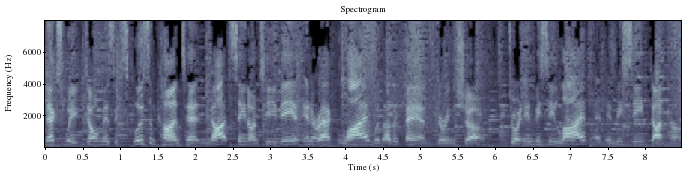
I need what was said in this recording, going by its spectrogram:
Next week, don't miss exclusive content not seen on TV and interact live with other fans during the show. Join NBC Live at NBC.com.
